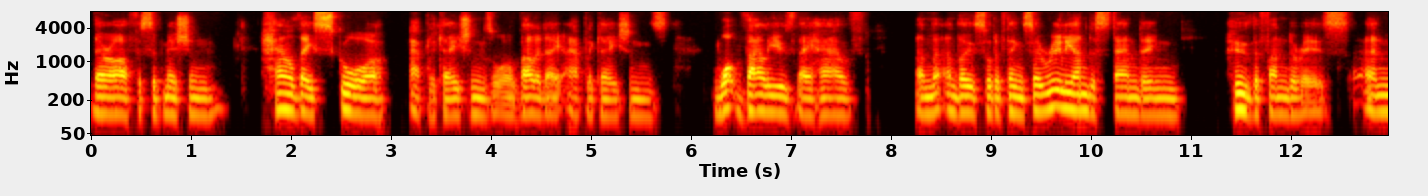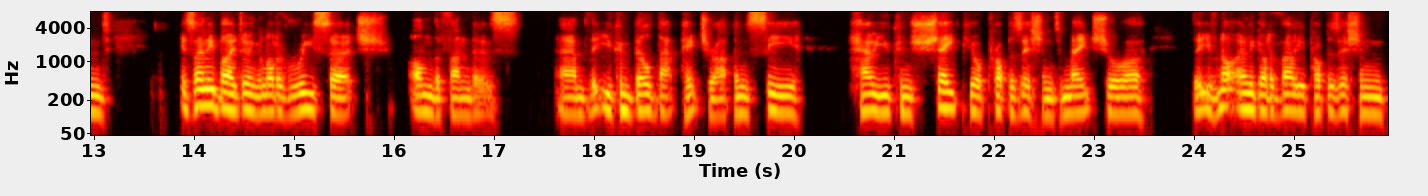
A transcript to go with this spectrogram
there are for submission, how they score applications or validate applications, what values they have, and, and those sort of things. So really understanding who the funder is. And it's only by doing a lot of research on the funders um, that you can build that picture up and see how you can shape your proposition to make sure that you've not only got a value proposition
